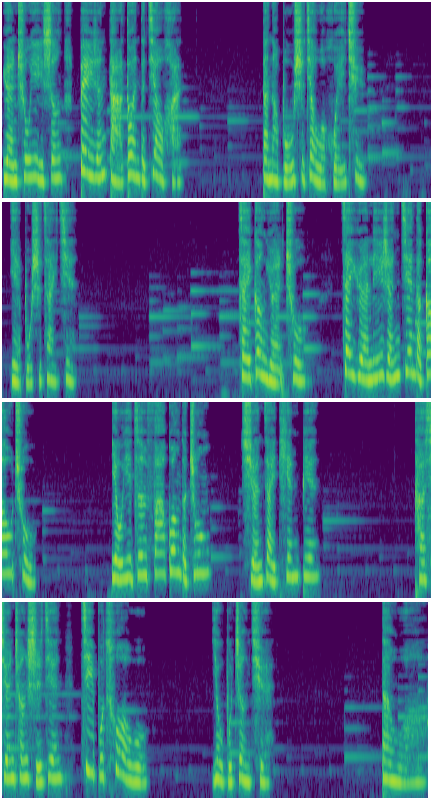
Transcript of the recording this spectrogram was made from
远处一声被人打断的叫喊，但那不是叫我回去，也不是再见。在更远处，在远离人间的高处，有一尊发光的钟悬在天边。他宣称时间既不错误，又不正确，但我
